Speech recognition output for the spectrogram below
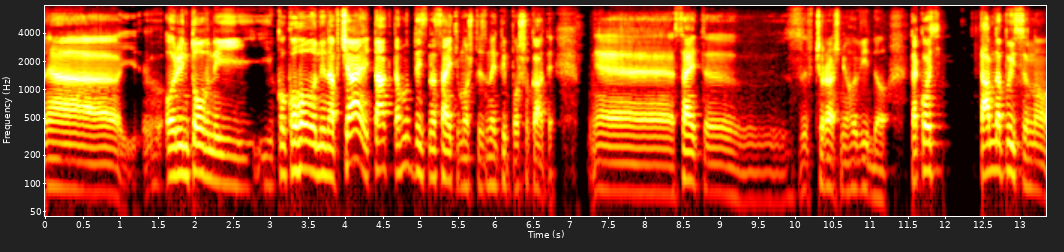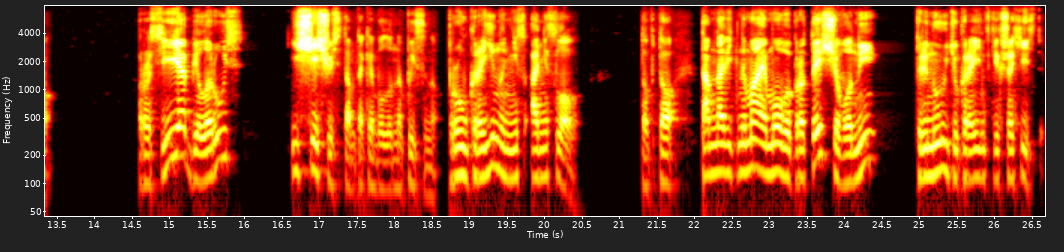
е- орієнтовний, кого вони навчають. Так, там ну, десь на сайті можете знайти, пошукати е- сайт е- з вчорашнього відео. Так ось там написано Росія, Білорусь. І ще щось там таке було написано. Про Україну ні, ані слова. Тобто, там навіть немає мови про те, що вони тренують українських шахістів.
